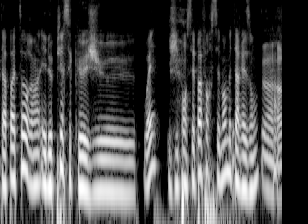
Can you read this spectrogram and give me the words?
t'as pas tort. hein. Et le pire, c'est que je, ouais, j'y pensais pas forcément, mais t'as raison. Ah,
